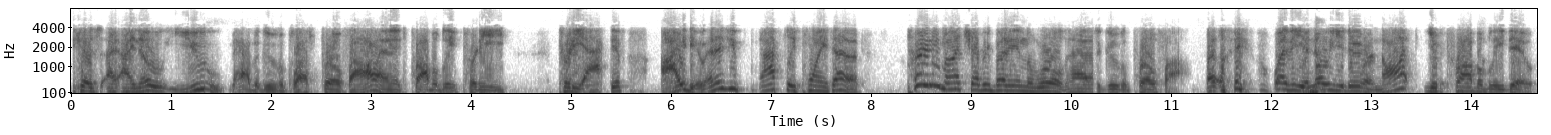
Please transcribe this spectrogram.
because I, I know you have a Google Plus profile, and it's probably pretty pretty active. I do, and as you aptly point out, pretty much everybody in the world has a Google profile. But whether you know you do or not, you probably do.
